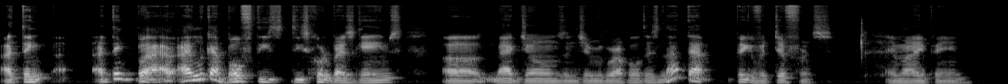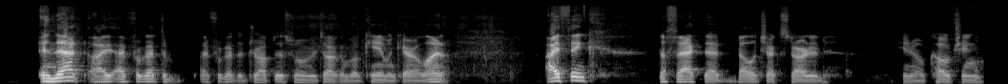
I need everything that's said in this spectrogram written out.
I think I think, but I, I look at both these these quarterbacks' games, uh, Mac Jones and Jimmy Garoppolo. There's not that big of a difference, in my opinion. And that I, I forgot to I forgot to drop this when we were talking about Cam and Carolina. I think the fact that Belichick started, you know, coaching,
